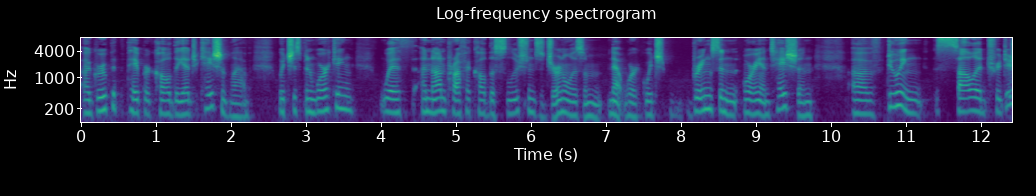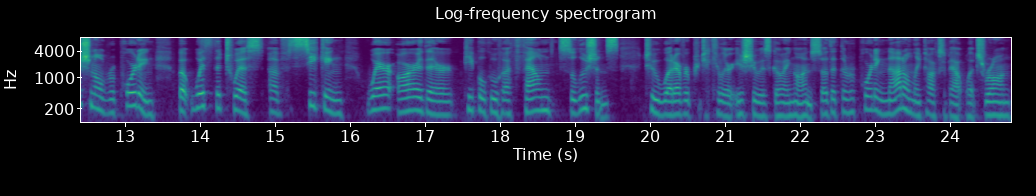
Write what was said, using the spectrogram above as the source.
a group at the paper called the Education Lab, which has been working with a nonprofit called the Solutions Journalism Network, which brings an orientation of doing solid traditional reporting, but with the twist of seeking where are there people who have found solutions to whatever particular issue is going on so that the reporting not only talks about what's wrong,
